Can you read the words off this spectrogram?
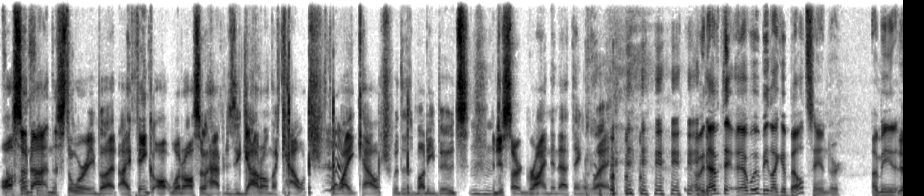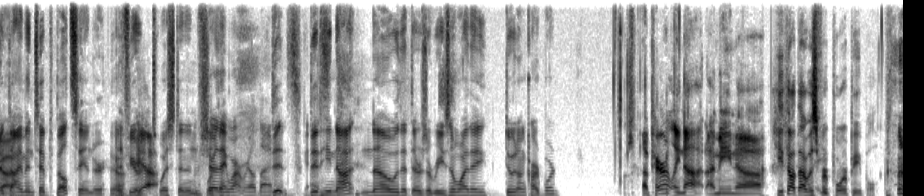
Also, not in the story, but I think al- what also happened is he got on the couch, the white couch, with his muddy boots, Mm-hmm. and just started grinding that thing away. I mean, that, that would be like a belt sander. I mean, Yeah. a diamond tipped belt sander. If you're Yeah. twisting and I'm sure they flipping. weren't real diamonds. did guys. he not know that there's a reason why they do it on cardboard? Apparently not. I mean, uh, He thought that was for poor people. yeah,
